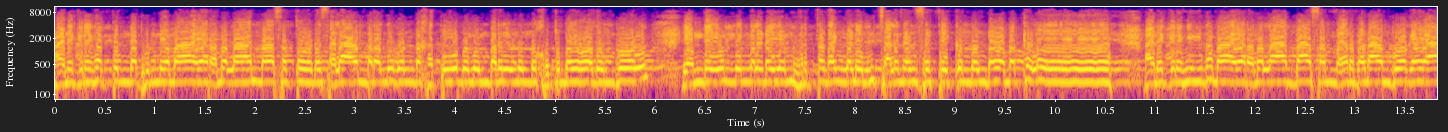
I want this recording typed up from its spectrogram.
അനുഗ്രഹത്തിന്റെ പുണ്യമായ റമലാൻ മാസത്തോട് സലാം പറഞ്ഞുകൊണ്ട് ഹത്തീബ് മിമ്പറിൽ നിന്ന് ഹുത്തുബയോതുമ്പോൾ എന്റെയും നിങ്ങളുടെയും ഹൃത്തടങ്ങളിൽ ചലനം സൃഷ്ടിക്കുന്നുണ്ടോ മക്കളെ? അനുഗ്രഹീതമായ റമലാൻ മാസം ഏർപ്പെടാൻ പോകയാ.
